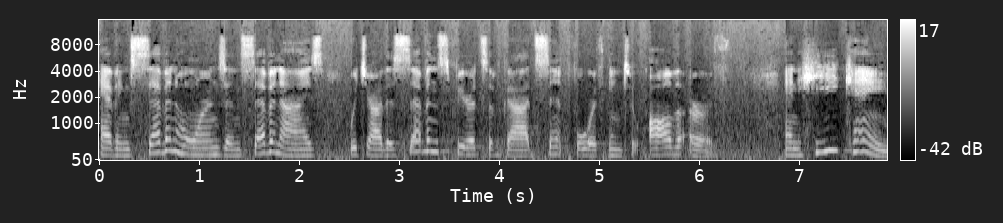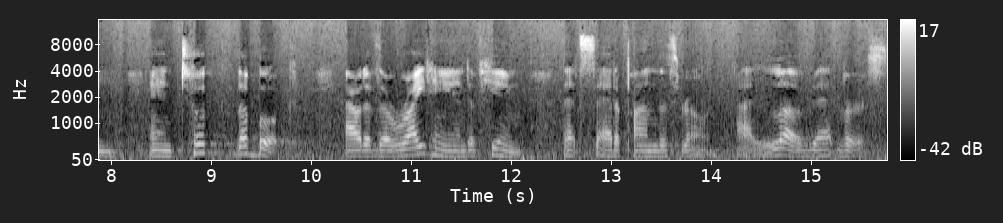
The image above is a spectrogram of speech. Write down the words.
having seven horns and seven eyes, which are the seven spirits of God sent forth into all the earth. And he came and took the book out of the right hand of him that sat upon the throne. I love that verse.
